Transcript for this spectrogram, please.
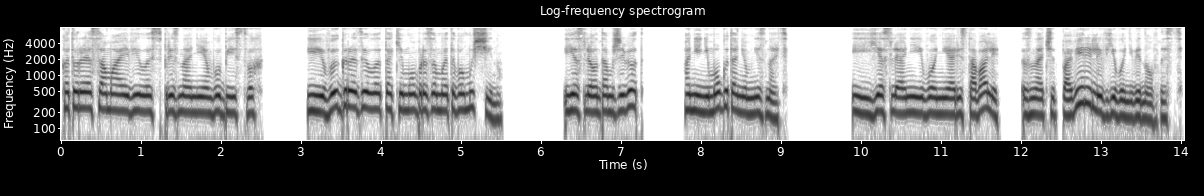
которая сама явилась с признанием в убийствах и выгородила таким образом этого мужчину. Если он там живет, они не могут о нем не знать. И если они его не арестовали, значит, поверили в его невиновность.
